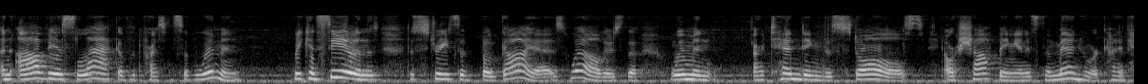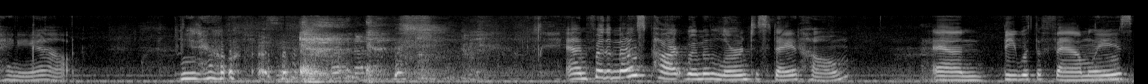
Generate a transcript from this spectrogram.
an obvious lack of the presence of women. We can see it in the, the streets of Bodh as well. There's the women are tending the stalls or shopping, and it's the men who are kind of hanging out. You know? and for the most part, women learn to stay at home and be with the families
